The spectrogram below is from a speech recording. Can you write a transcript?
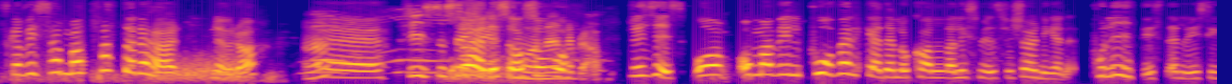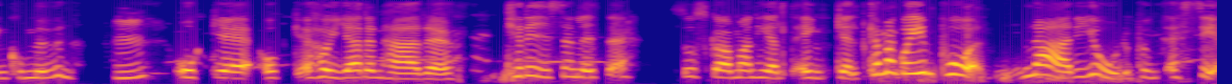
Ska vi sammanfatta det här nu då? Ja. Eh, Pris och säkerhetssamordnaren är bra. Precis. Och om man vill påverka den lokala livsmedelsförsörjningen politiskt eller i sin kommun mm. och, eh, och höja den här krisen lite så ska man helt enkelt, kan man gå in på närjord.se,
